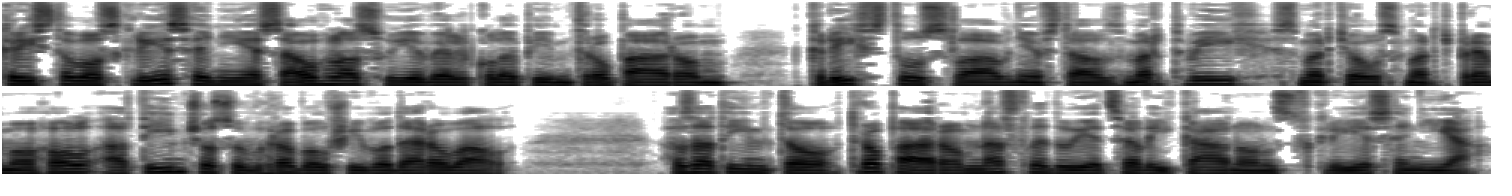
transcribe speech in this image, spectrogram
Kristovo skriesenie sa ohlasuje veľkolepým tropárom Kristus slávne vstal z mŕtvych, smrťou smrť premohol a tým, čo sú v hroboch život daroval – a za týmto tropárom nasleduje celý kánon vzkriesenia.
